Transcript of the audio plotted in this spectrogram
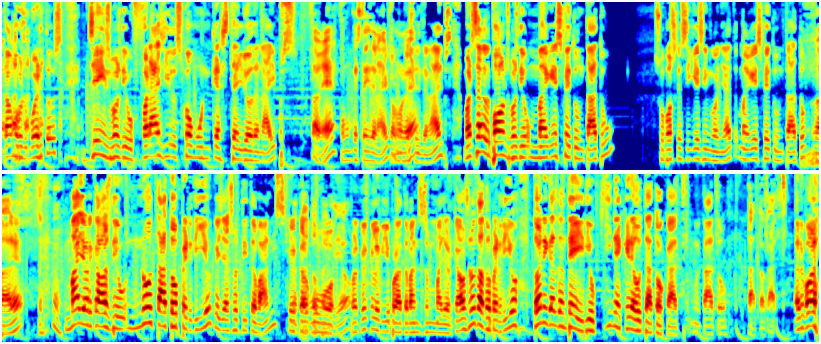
Estamos muertos. James mos diu fràgils com un castelló de naipes. Està bé, com un castell de naix, Com un castell de naipes. Marcel Pons mos diu m'hagués fet un tatu. Supos que si haguéssim guanyat, m'hagués fet un tatu. Vale. Mallorca us diu no tato perdio, que ja ha sortit abans. Crec No que tato algú... perdio. Però crec que l'havia portat abans amb Mallorca. No tato perdio. Toni Caldentei diu quina creu t'ha tocat. Un tato. T'ha tocat. En bona...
